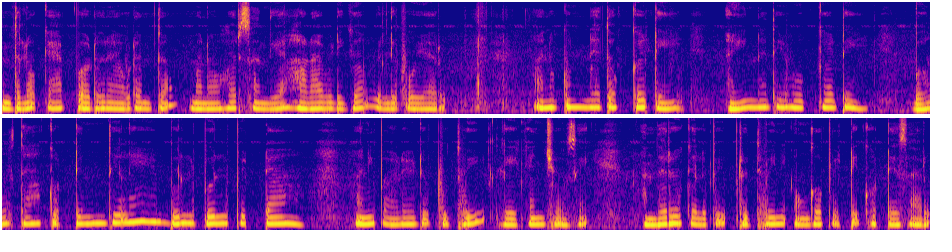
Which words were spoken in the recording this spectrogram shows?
ఇంతలో క్యాబ్ వాడు రావడంతో మనోహర్ సంధ్య హడావిడిగా వెళ్ళిపోయారు. అనుకున్నదొక్కటి అయినది ఒక్కటి. బోల్తా కొట్టిందిలే బుల్ బుల్ పిట్ట అని పాడాడు పృథ్వీ లేఖని చూసి. అందరూ కలిపి పృథ్వీని ఒంగోపెట్టి కొట్టేశారు.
